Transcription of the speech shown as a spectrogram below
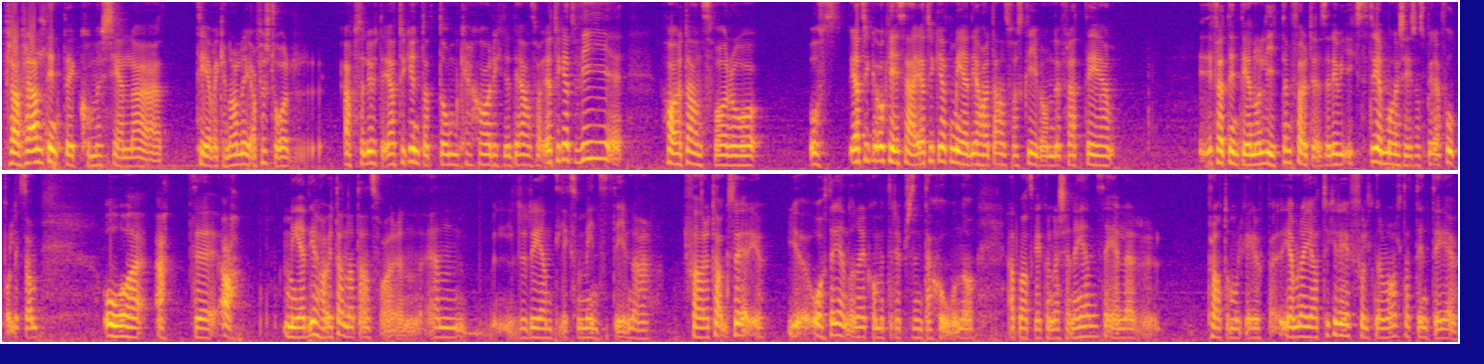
framförallt inte kommersiella tv-kanaler. Jag förstår absolut Jag tycker inte att de kanske har riktigt det ansvaret. Jag tycker att vi har ett ansvar och, och jag tycker, okay, så här, jag tycker att media har ett ansvar att skriva om det för att det, för att det inte är någon liten företeelse. Det är extremt många tjejer som spelar fotboll. Liksom. Och att eh, ja, media har ett annat ansvar än, än rent liksom, vinstdrivna företag. Så är det ju. Återigen då när det kommer till representation och att man ska kunna känna igen sig eller prata om olika grupper. Jag, menar, jag tycker det är fullt normalt att det inte är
